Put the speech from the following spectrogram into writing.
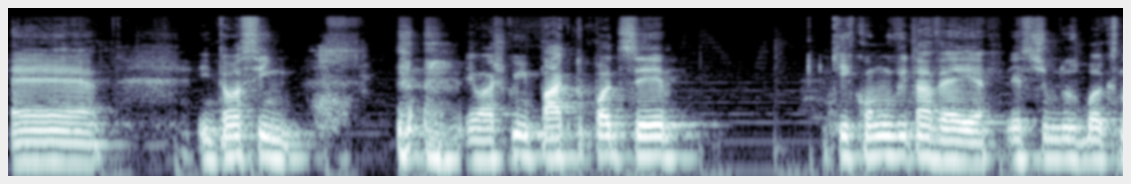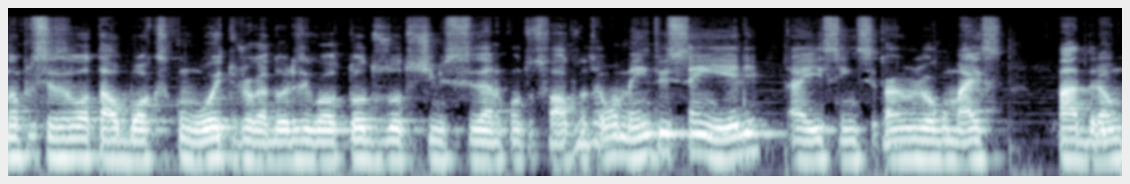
É, então, assim, eu acho que o impacto pode ser que com o Vitaveia, esse time dos Bucks não precisa lotar o box com oito jogadores, igual todos os outros times fizeram contra os Falcons até o momento, e sem ele, aí sim se torna um jogo mais padrão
